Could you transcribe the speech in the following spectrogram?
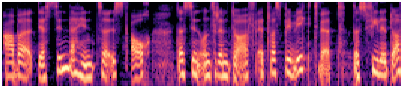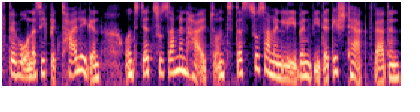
aber der Sinn dahinter ist auch, dass in unserem Dorf etwas bewegt wird, dass viele Dorfbewohner sich beteiligen und der Zusammenhalt und das Zusammenleben wieder gestärkt werden.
